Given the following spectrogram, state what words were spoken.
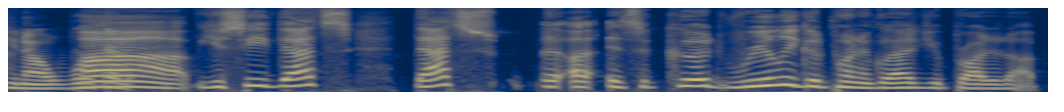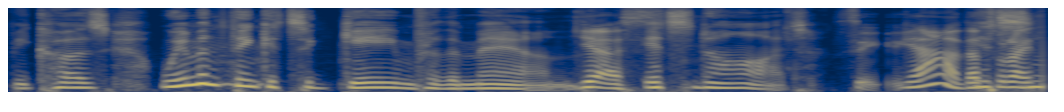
You know, we're gonna, Ah, you see, that's that's uh, uh, it's a good, really good point. I'm glad you brought it up because women think it's a game for the man. yes. it's not. See, yeah, that's it's what I thought.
